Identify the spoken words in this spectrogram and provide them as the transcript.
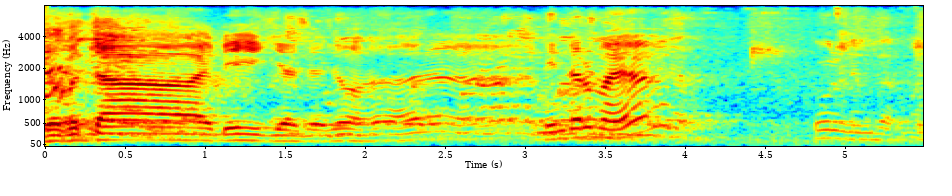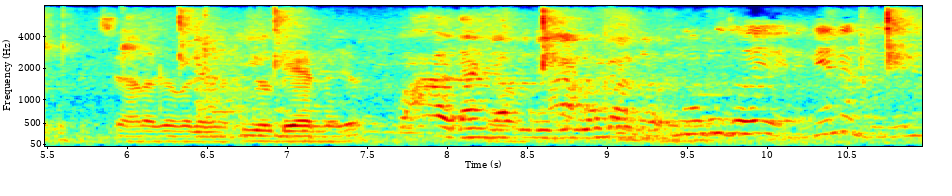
જો બધા બેસી ગયા છે જો નિંદરમાં હે ચાલો જો બધા પીયું બેન ને જો મોઢું ધોયું મહેનત ધોયું.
